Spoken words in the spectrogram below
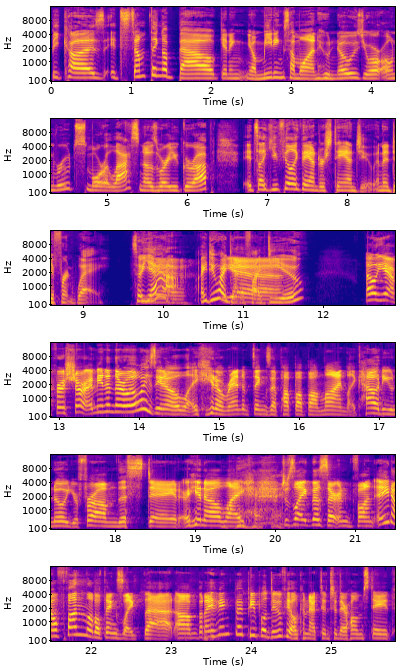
because it's something about getting, you know, meeting someone who knows your own roots more or less, knows where you grew up. It's like you feel like they understand you in a different way. So yeah, Yeah. I do identify. Do you? Oh yeah, for sure. I mean, and there are always, you know, like, you know, random things that pop up online, like how do you know you're from this state? Or, you know, like just like the certain fun, you know, fun little things like that. Um, but I think that people do feel connected to their home state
